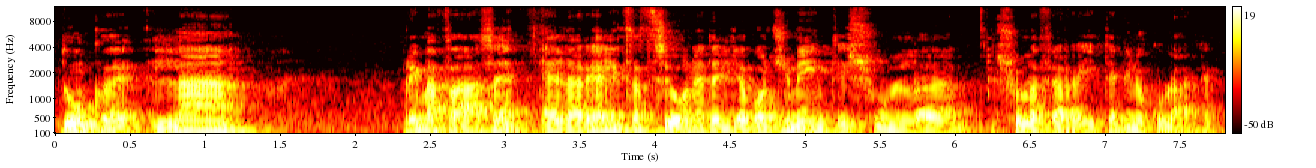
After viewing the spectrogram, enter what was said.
Dunque la prima fase è la realizzazione degli avvolgimenti sul, sulla ferrite binoculare.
